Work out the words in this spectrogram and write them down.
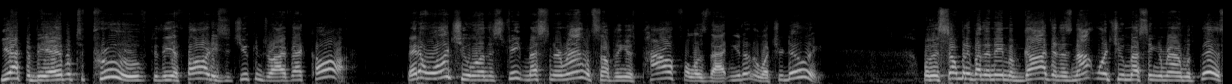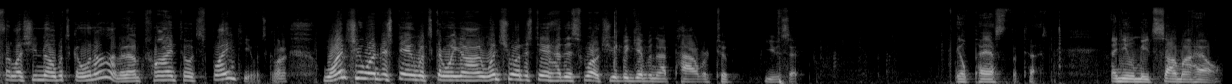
You have to be able to prove to the authorities that you can drive that car. They don't want you on the street messing around with something as powerful as that and you don't know what you're doing. Well, there's somebody by the name of God that does not want you messing around with this unless you know what's going on. And I'm trying to explain to you what's going on. Once you understand what's going on, once you understand how this works, you'll be given that power to use it. You'll pass the test. And you'll meet summer hell.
